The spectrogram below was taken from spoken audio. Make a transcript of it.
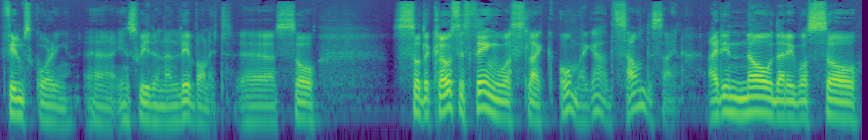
film scoring uh, in Sweden and live on it. Uh, so so the closest thing was like, oh my god, sound design. I didn't know that it was so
